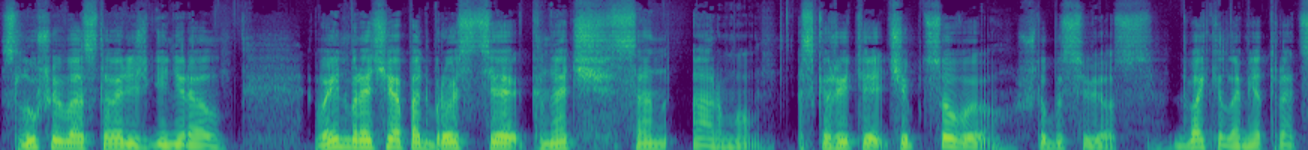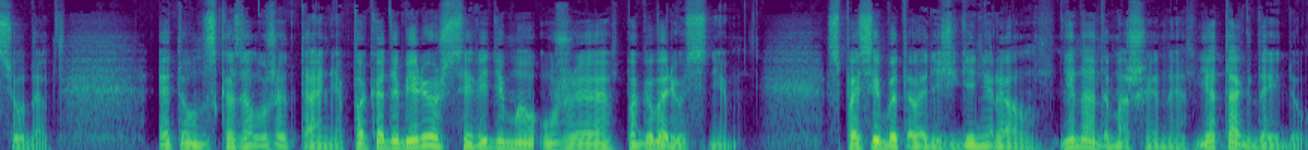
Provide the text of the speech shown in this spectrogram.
«Слушаю вас, товарищ генерал. Военврача подбросьте к Нач-Сан-Арму. Скажите Чепцову, чтобы свез. Два километра отсюда». Это он сказал уже Таня. «Пока доберешься, видимо, уже поговорю с ним». «Спасибо, товарищ генерал. Не надо машины. Я так дойду».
